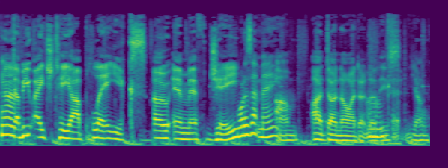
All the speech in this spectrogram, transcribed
W H T R Playx O M F G. What does that mean? Um, I don't know. I don't know Oh, these okay. young.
